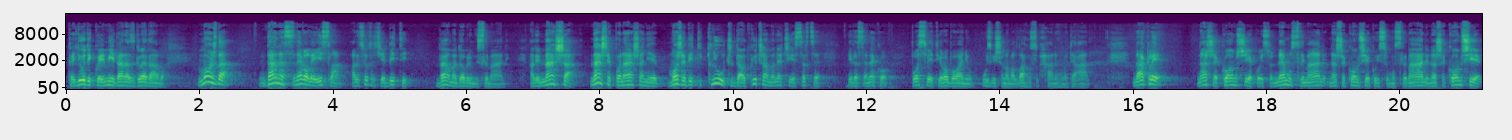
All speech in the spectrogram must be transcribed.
Te ljudi koje mi danas gledamo, možda danas ne vole islam, ali sutra će biti veoma dobri muslimani. Ali naša, naše ponašanje može biti ključ da otključamo nečije srce i da se neko posveti robovanju uzvišenom Allahu subhanahu wa ta'ala. Dakle, naše komšije koji su nemuslimani, naše komšije koji su muslimani, naše komšije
